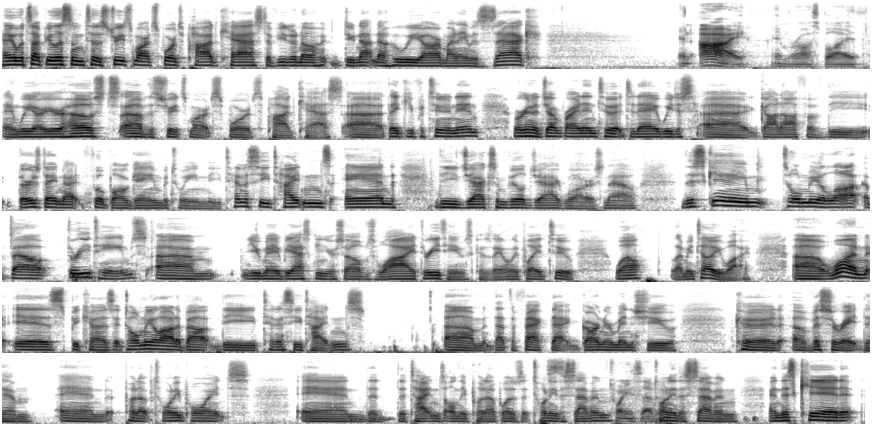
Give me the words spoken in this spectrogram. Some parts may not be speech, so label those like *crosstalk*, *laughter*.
Hey, what's up? You're listening to the Street Smart Sports Podcast. If you don't know, do not know who we are, my name is Zach, And I am Ross Blythe. and we are your hosts of the Street Smart Sports Podcast. Uh, thank you for tuning in. We're gonna jump right into it today. We just uh, got off of the Thursday night football game between the Tennessee Titans and the Jacksonville Jaguars. Now, this game told me a lot about three teams. Um, you may be asking yourselves why three teams because they only played two. Well, let me tell you why. Uh, one is because it told me a lot about the Tennessee Titans. Um, that the fact that Gardner Minshew could eviscerate them and put up 20 points, and the the Titans only put up what was it 20 to seven? 27. 20 to 7 and this kid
